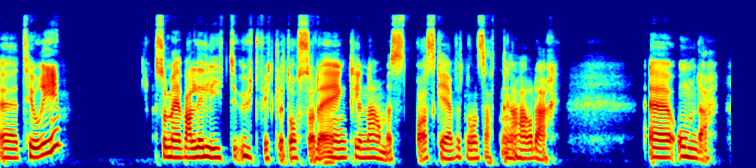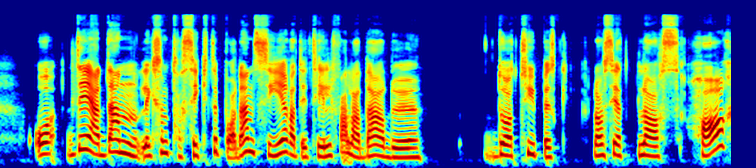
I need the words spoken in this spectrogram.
eh, teori, som er veldig lite utviklet også. Det er egentlig nærmest bare skrevet noen setninger her og der eh, om det. Og det den liksom tar sikte på, den sier at i tilfeller der du da typisk La oss si at Lars har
